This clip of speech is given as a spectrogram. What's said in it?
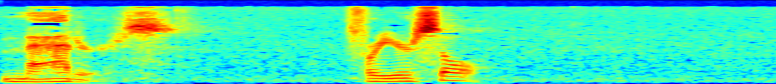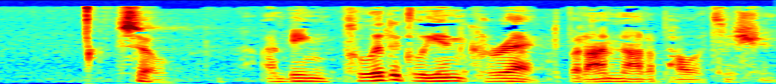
matters for your soul. So, I'm being politically incorrect, but I'm not a politician.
